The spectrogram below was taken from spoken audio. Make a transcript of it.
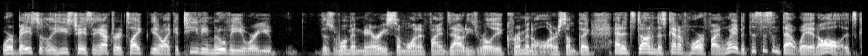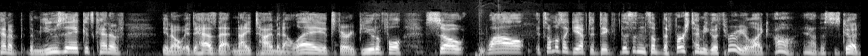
where basically he's chasing after it's like you know like a TV movie where you this woman marries someone and finds out he's really a criminal or something and it's done in this kind of horrifying way but this isn't that way at all it's kind of the music it's kind of you know it has that nighttime in LA it's very beautiful. So while it's almost like you have to dig this isn't something the first time you go through you're like oh yeah this is good.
